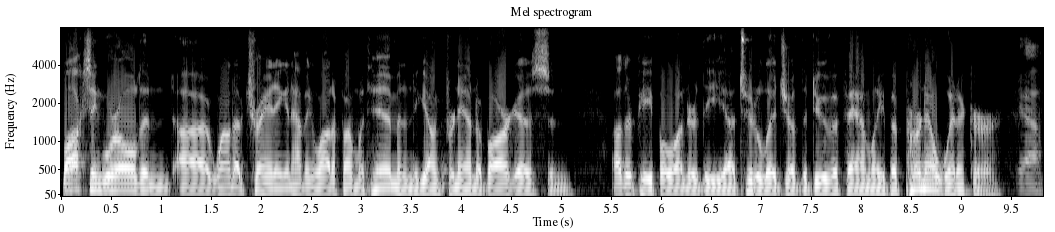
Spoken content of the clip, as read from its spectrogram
boxing world and uh, wound up training and having a lot of fun with him and the young Fernando Vargas and other people under the uh, tutelage of the Duva family. But Pernell Whitaker, yeah.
